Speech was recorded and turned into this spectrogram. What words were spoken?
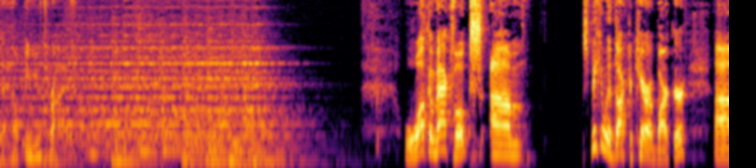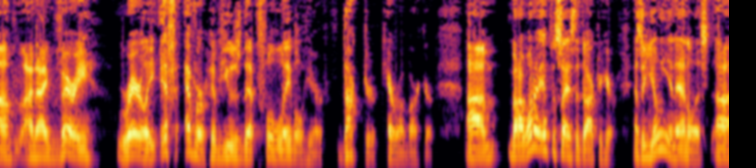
to helping you thrive. Welcome back, folks. Um, speaking with Dr. Cara Barker, uh, and I very rarely, if ever, have used that full label here, Dr. Cara Barker. Um, but I want to emphasize the doctor here. As a Jungian analyst, uh,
